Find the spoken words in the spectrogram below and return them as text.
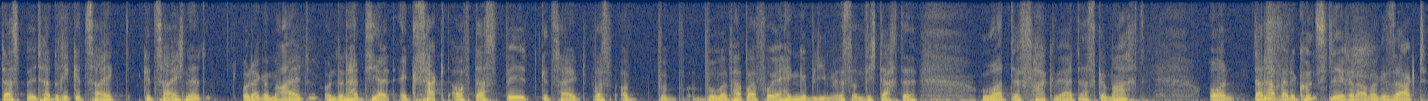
das Bild hat Rick gezeigt, gezeichnet oder gemalt und dann hat die halt exakt auf das Bild gezeigt, was, wo mein Papa vorher hängen geblieben ist und ich dachte, what the fuck, wer hat das gemacht? Und dann hat meine Kunstlehrerin aber gesagt,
